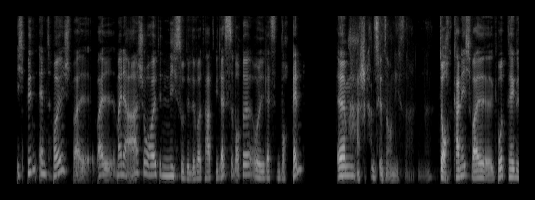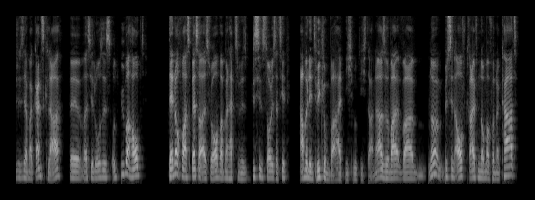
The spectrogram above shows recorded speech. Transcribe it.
Ich bin enttäuscht, weil, weil meine A-Show heute nicht so delivered hat wie letzte Woche oder die letzten Wochen. Ähm, Arsch kannst du jetzt auch nicht sagen. Doch, kann ich, weil äh, quotentechnisch ist ja mal ganz klar, äh, was hier los ist. Und überhaupt, dennoch war es besser als Raw, weil man hat zumindest ein bisschen Stories erzählt, aber die Entwicklung war halt nicht wirklich da. Ne? Also war, war ne, ein bisschen aufgreifen nochmal von der Card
